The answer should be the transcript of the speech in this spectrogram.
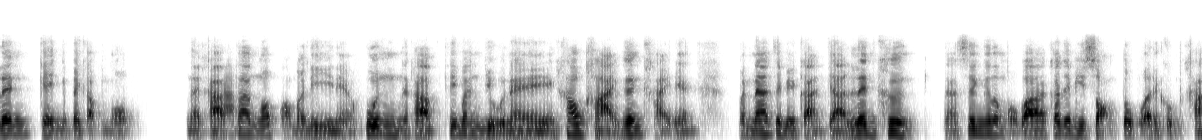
เล่นเก่งไปกับงบ นะครับครับถ้างบออกมาดีเนี่ยหุ้นนะครับที่มันอยู่ในเข้าขายเงื่อนไขเนี่ยมันน่าจะมีโอกาสการเล่นขึ้นนะซึ่งก็ต้องบอกว่าก็จะมี 2 ตัวในกลุ่มค้า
